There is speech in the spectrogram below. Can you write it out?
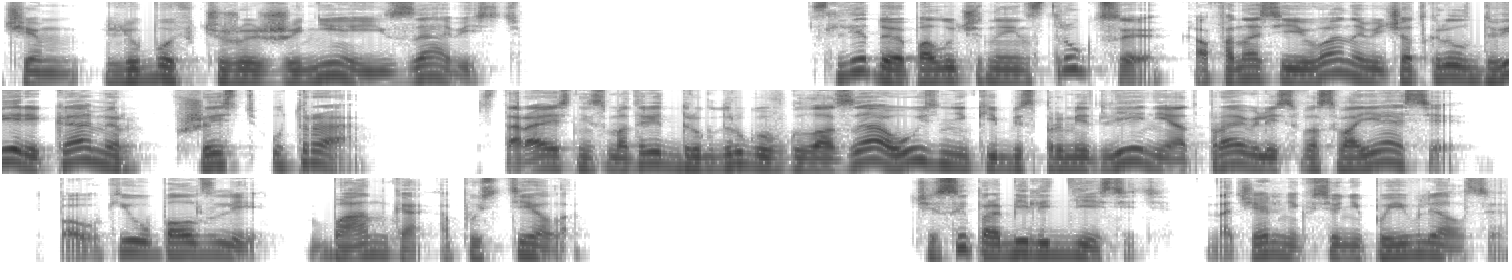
чем любовь к чужой жене и зависть. Следуя полученной инструкции, Афанасий Иванович открыл двери камер в 6 утра. Стараясь не смотреть друг другу в глаза, узники без промедления отправились во свояси. Пауки уползли. Банка опустела. Часы пробили десять. Начальник все не появлялся.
